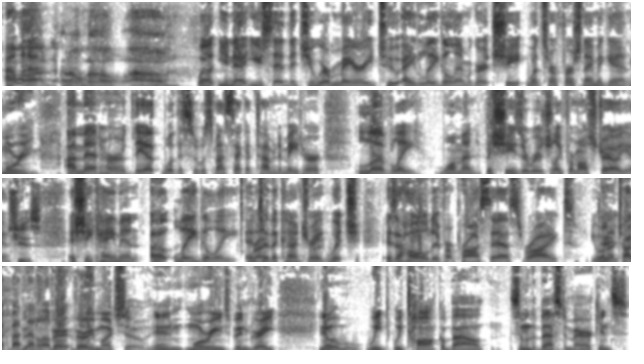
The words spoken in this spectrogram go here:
I want to. I don't know. Uh, well, you know, you said that you were married to a legal immigrant. She, what's her first name again? Maureen. I met her. The well, this was my second time to meet her. Lovely woman, but she's originally from Australia. She is. and she came in uh, legally into Right, the country, right. which is a whole different process, right? You want to Yeah, talk about that a little very, bit? Very much so. And Maureen's been great. You know, we we talk about some of the best Americans,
